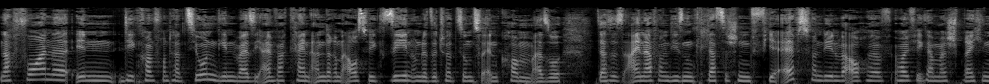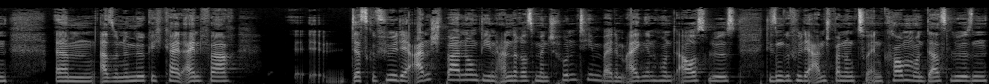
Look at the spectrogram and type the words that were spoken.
nach vorne in die Konfrontation gehen, weil sie einfach keinen anderen Ausweg sehen, um der Situation zu entkommen. Also das ist einer von diesen klassischen vier Fs, von denen wir auch häufiger mal sprechen. Ähm, also eine Möglichkeit einfach das Gefühl der Anspannung, die ein anderes Mensch-Hund-Team bei dem eigenen Hund auslöst, diesem Gefühl der Anspannung zu entkommen. Und das lösen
